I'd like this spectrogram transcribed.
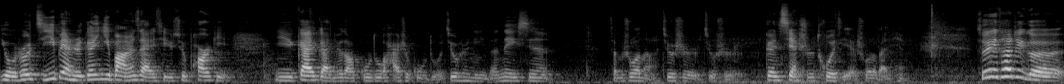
有时候，即便是跟一帮人在一起去 party，你该感觉到孤独还是孤独，就是你的内心。怎么说呢？就是就是跟现实脱节，说了半天。所以他这个，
